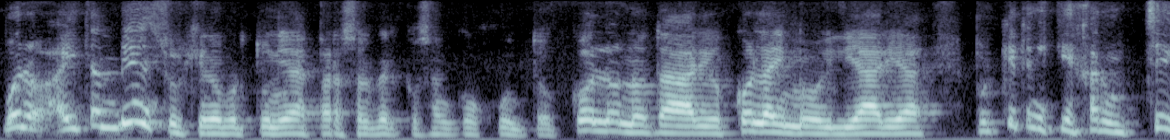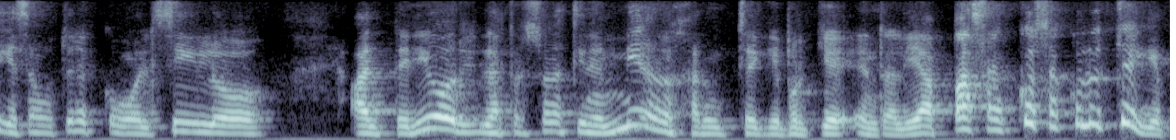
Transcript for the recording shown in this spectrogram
Bueno, ahí también surgen oportunidades para resolver cosas en conjunto, con los notarios, con la inmobiliaria. ¿Por qué tenéis que dejar un cheque? Esa cuestión es como el siglo anterior, las personas tienen miedo de dejar un cheque, porque en realidad pasan cosas con los cheques.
